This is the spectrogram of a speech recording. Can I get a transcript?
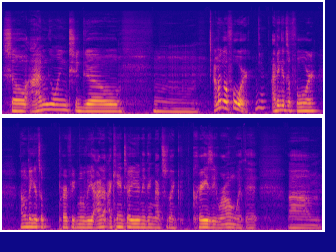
So I'm going to go. Hmm, I'm gonna go four. Yeah. I think it's a four. I don't think it's a perfect movie. I, I can't tell you anything that's like crazy wrong with it. Um,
